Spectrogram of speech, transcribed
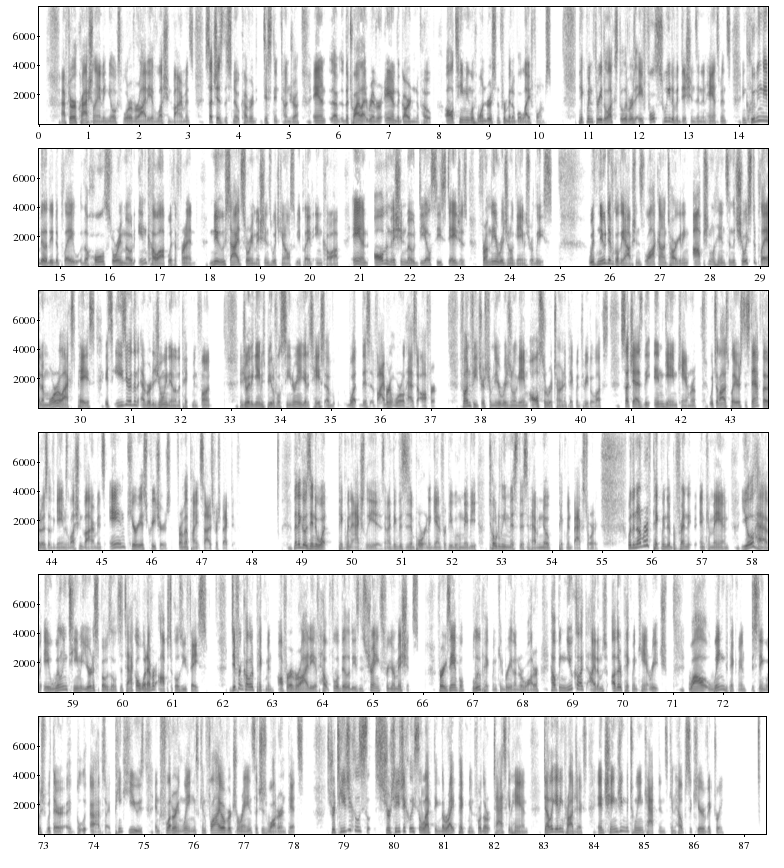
After a crash landing, you'll explore a variety of lush environments, such as the snow covered distant tundra, and uh, the Twilight River, and the Garden of Hope, all teeming with wondrous and formidable life forms. Pikmin 3 Deluxe delivers a full suite of additions and enhancements, including the ability to play the whole story mode in co op with a friend, new side story missions, which can also be played in co op, and all the mission mode DLC stages from the original game's release. With new difficulty options, lock on targeting, optional hints, and the choice to play at a more relaxed pace, it's easier than ever to join in on the Pikmin fun. Enjoy the game's beautiful scenery and get a taste of what this vibrant world has to offer. Fun features from the original game also return in Pikmin 3 Deluxe, such as the in game camera, which allows players to snap photos of the game's lush environments and curious creatures from a pint sized perspective. Then it goes into what Pikmin actually is. And I think this is important again for people who maybe totally miss this and have no Pikmin backstory. With a number of Pikmin to befriend and command, you'll have a willing team at your disposal to tackle whatever obstacles you face. Different colored Pikmin offer a variety of helpful abilities and strengths for your missions. For example, blue Pikmin can breathe underwater, helping you collect items other Pikmin can't reach, while winged Pikmin, distinguished with their uh, blue, uh, I'm sorry, pink hues and fluttering wings, can fly over terrain such as water and pits. Strategically, strategically selecting the right Pikmin for the task at hand, delegating projects, and changing between captains can help secure victory.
